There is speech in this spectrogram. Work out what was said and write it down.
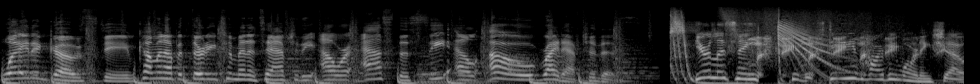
Way to go, Steve. Coming up at 32 minutes after the hour, ask the CLO right after this. You're listening to the Steve Harvey Morning Show.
